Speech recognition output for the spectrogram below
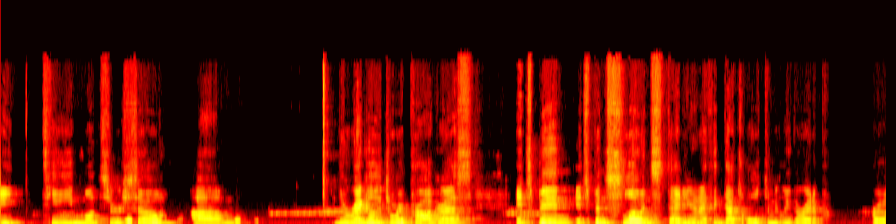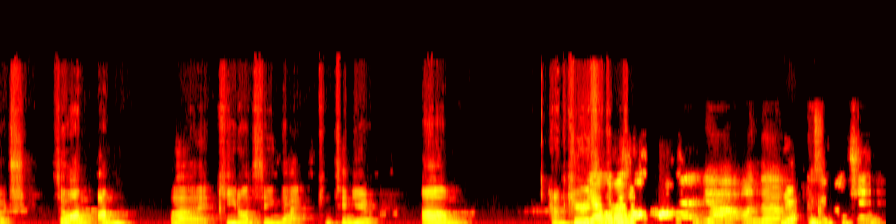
18 months or so um, the regulatory progress it's been it's been slow and steady and i think that's ultimately the right approach so i'm i'm uh, keen on seeing that continue um, i'm curious yeah well, I will comment, yeah on the yeah. you mentioned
